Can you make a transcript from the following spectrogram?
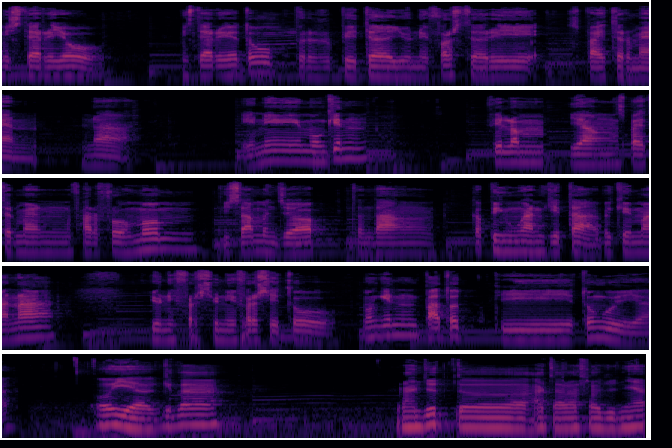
Mysterio. Mysterio itu berbeda universe dari Spider-Man. Nah, ini mungkin film yang Spider-Man Far From Home bisa menjawab tentang kebingungan kita bagaimana universe-universe itu. Mungkin patut ditunggu ya. Oh iya, kita lanjut ke acara selanjutnya.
